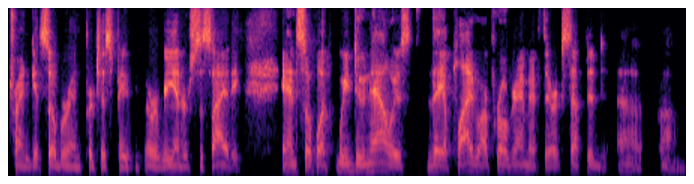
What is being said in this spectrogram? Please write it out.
trying to get sober and participate or re-enter society. And so what we do now is they apply to our program. If they're accepted uh, um,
